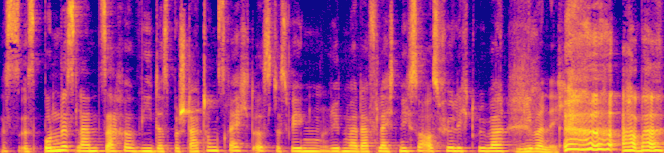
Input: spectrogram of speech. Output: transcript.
es ist Bundeslandsache, wie das Bestattungsrecht ist. Deswegen reden wir da vielleicht nicht so ausführlich drüber. Lieber nicht. Aber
